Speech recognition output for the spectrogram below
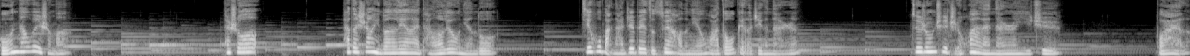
我问他为什么？他说：“他的上一段恋爱谈了六年多，几乎把他这辈子最好的年华都给了这个男人，最终却只换来男人一句‘不爱了’。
